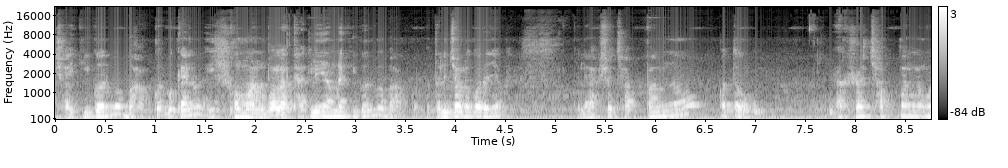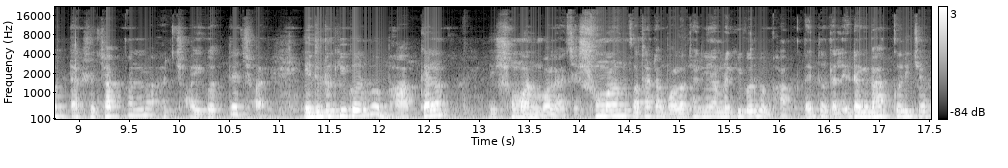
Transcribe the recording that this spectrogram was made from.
ছয় কী করব? ভাগ করব। কেন? এই সমান বলা থাকলেই আমরা কি করব? ভাগ করব। তাহলে চলো করা যাক। তাহলে একশো ছাপ্পান্ন কত? একশো ছাপ্পান্ন করতে একশো ছাপ্পান্ন আর ছয় করতে ছয়। এই দুটো কী করব? ভাগ। কেন? এই সমান বলা আছে। সমান কথাটা বলা থাকলে আমরা কি করব? ভাগ, তাই তো? তাহলে এটাকে ভাগ করি, চলো।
